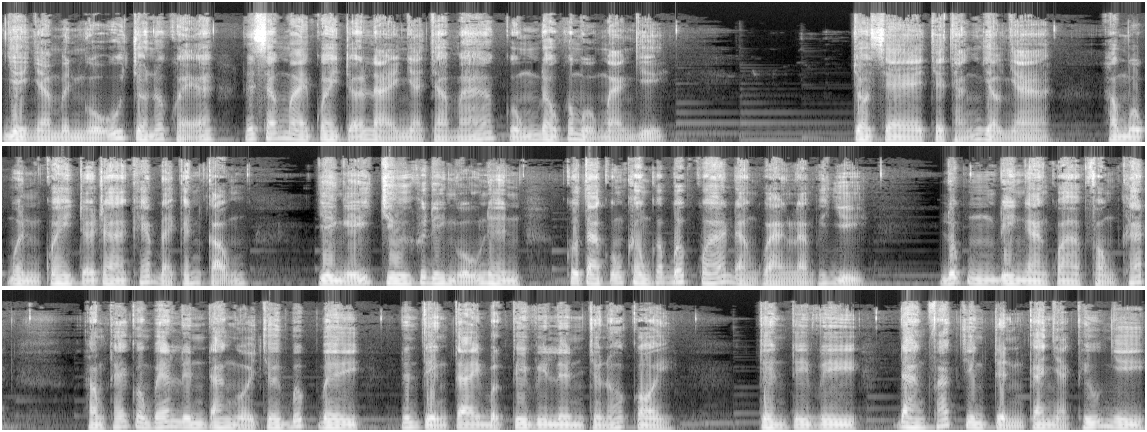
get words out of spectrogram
về nhà mình ngủ cho nó khỏe, đến sáng mai quay trở lại nhà cha má cũng đâu có muộn màng gì. Cho xe chạy thẳng vào nhà, Hồng một mình quay trở ra khép lại cánh cổng. Vì nghĩ chưa có đi ngủ nên cô ta cũng không có bóp quá đàng hoàng làm cái gì. Lúc đi ngang qua phòng khách, Hồng thấy con bé Linh đang ngồi chơi búp bê nên tiện tay bật tivi lên cho nó coi. Trên tivi đang phát chương trình ca nhạc thiếu nhi.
